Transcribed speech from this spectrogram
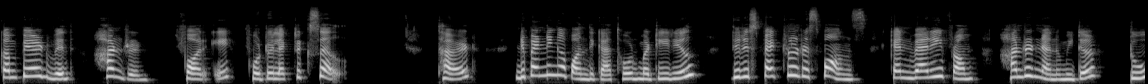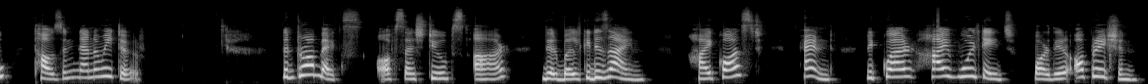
compared with 100 for a photoelectric cell. Third, depending upon the cathode material, the spectral response can vary from 100 nanometer to 1000 nanometer. The drawbacks of such tubes are their bulky design, high cost and require high voltage for their operation.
